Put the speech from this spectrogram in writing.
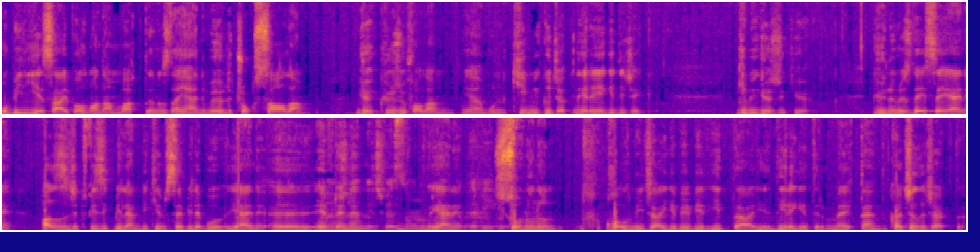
o bilgiye sahip olmadan baktığınızda yani böyle çok sağlam gökyüzü falan yani bunu kim yıkacak, nereye gidecek gibi gözüküyor. Günümüzde ise yani azıcık fizik bilen bir kimse bile bu yani e, evrenin yani sonunun olmayacağı gibi bir iddiayı dile getirmekten kaçınacaktı.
